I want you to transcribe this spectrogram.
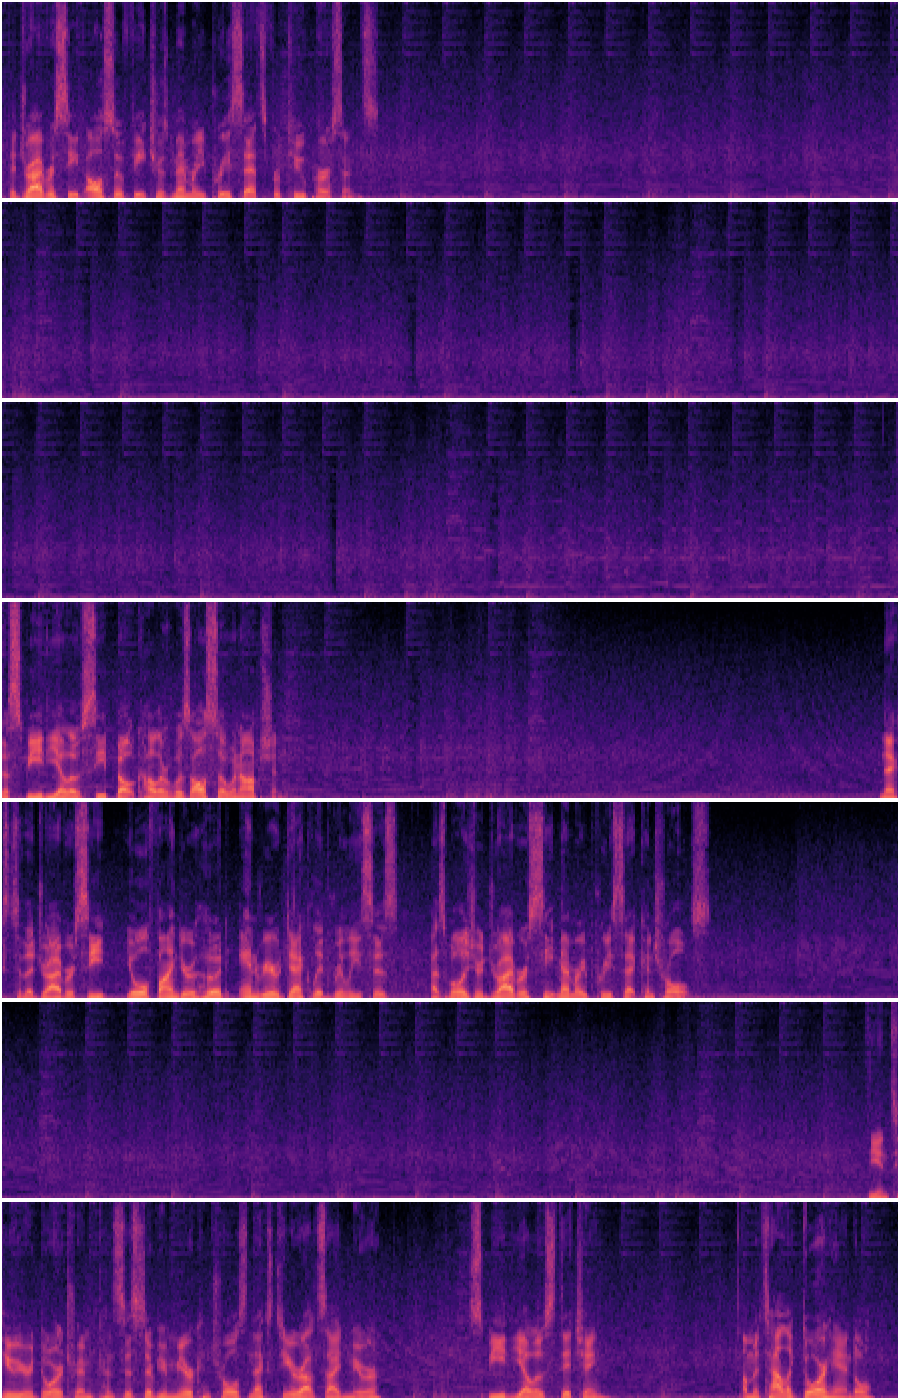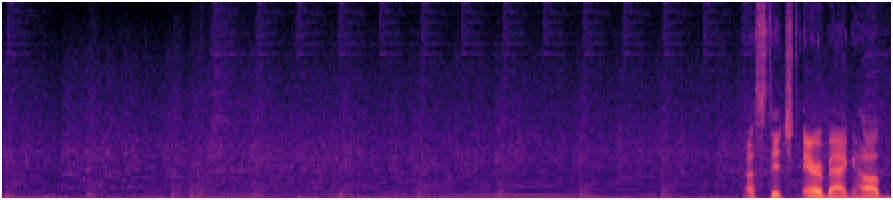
The driver's seat also features memory presets for two persons. The speed yellow seatbelt color was also an option. Next to the driver's seat, you will find your hood and rear deck lid releases, as well as your driver's seat memory preset controls. The interior door trim consists of your mirror controls next to your outside mirror, speed yellow stitching, a metallic door handle, a stitched airbag hub,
